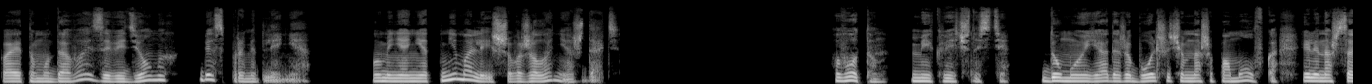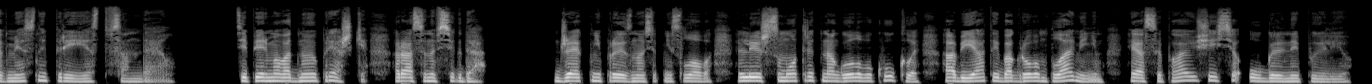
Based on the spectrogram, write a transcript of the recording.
«Поэтому давай заведем их без промедления. У меня нет ни малейшего желания ждать. Вот он, миг вечности. Думаю, я даже больше, чем наша помолвка или наш совместный приезд в Сандейл. Теперь мы в одной упряжке, раз и навсегда. Джек не произносит ни слова, лишь смотрит на голову куклы, объятой багровым пламенем и осыпающейся угольной пылью.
